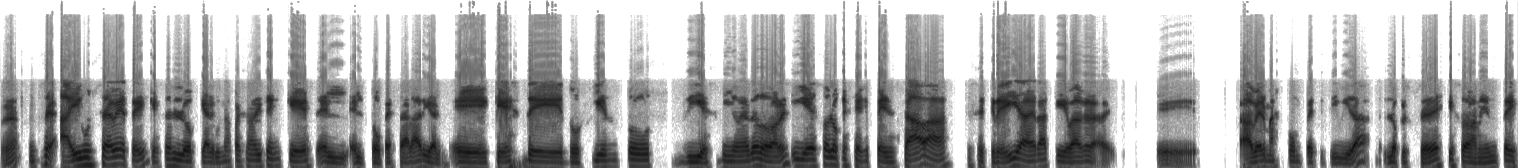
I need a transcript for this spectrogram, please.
Entonces hay un CBT, que eso es lo que algunas personas dicen que es el, tope salarial, eh, que es de 210 millones de dólares, y eso lo que se pensaba, que se creía era que iba a eh, haber más competitividad. Lo que sucede es que solamente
